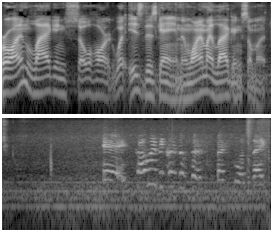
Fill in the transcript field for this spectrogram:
Bro, I'm lagging so hard. What is this game, and why am I lagging so much? Uh, it's probably because of the special effects.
